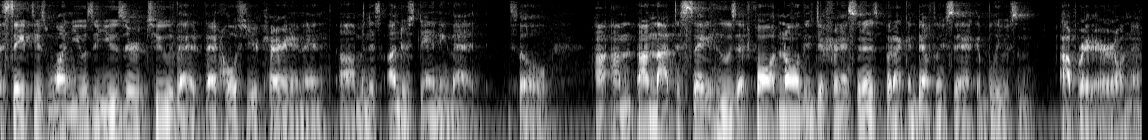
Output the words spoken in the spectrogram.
the safety is one you as a user two that that holster you're carrying in um, and it's understanding that so I'm, I'm not to say who's at fault in all these different incidents, but I can definitely say I can believe it's some operator error on the,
